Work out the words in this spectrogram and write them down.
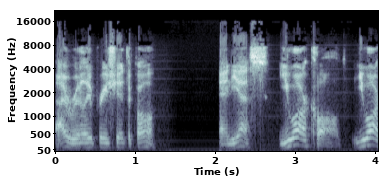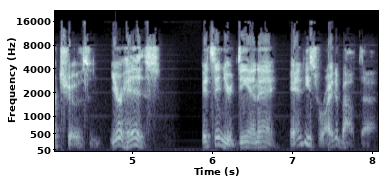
I really appreciate the call. And yes, you are called. You are chosen. You're His. It's in your DNA. Andy's right about that.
